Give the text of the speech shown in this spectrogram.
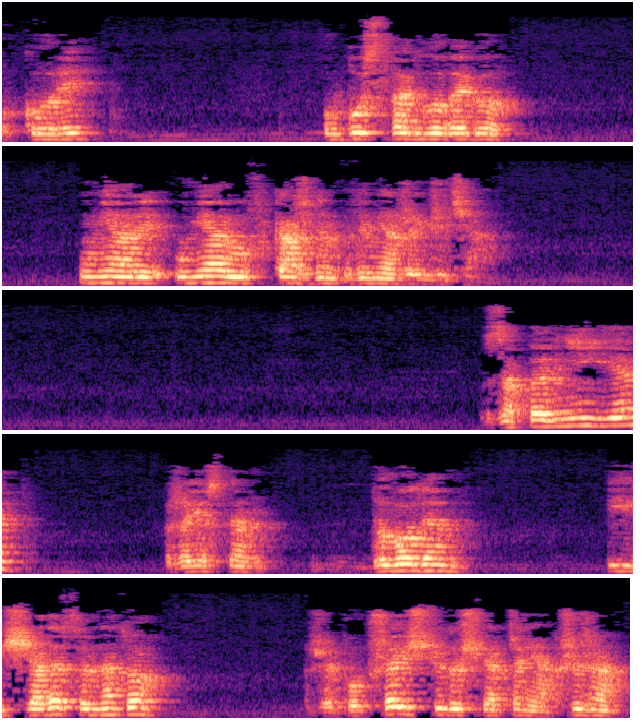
pokory, ubóstwa duchowego umiary, umiaru w każdym wymiarze ich życia. Zapewnij je, że jestem dowodem i świadectwem na to, że po przejściu doświadczenia krzyża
